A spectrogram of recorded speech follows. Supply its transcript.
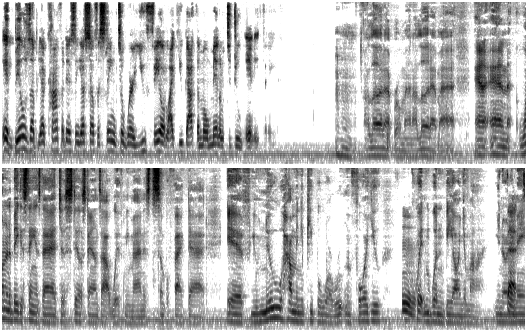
it builds up your confidence and your self esteem to where you feel like you got the momentum to do anything. Mm-hmm. I love that, bro, man. I love that, man. And and one of the biggest things that just still stands out with me, man, is the simple fact that if you knew how many people were rooting for you, mm. quitting wouldn't be on your mind. You know Facts. what I mean?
